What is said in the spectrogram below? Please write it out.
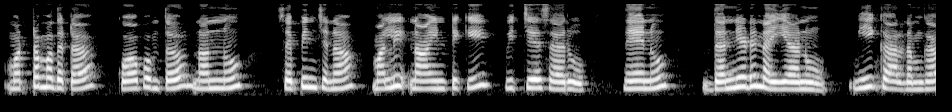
మొట్టమొదట కోపంతో నన్ను శపించిన మళ్ళీ నా ఇంటికి విచ్చేశారు. నేను ధన్యుడినయ్యాను. మీ కారణంగా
